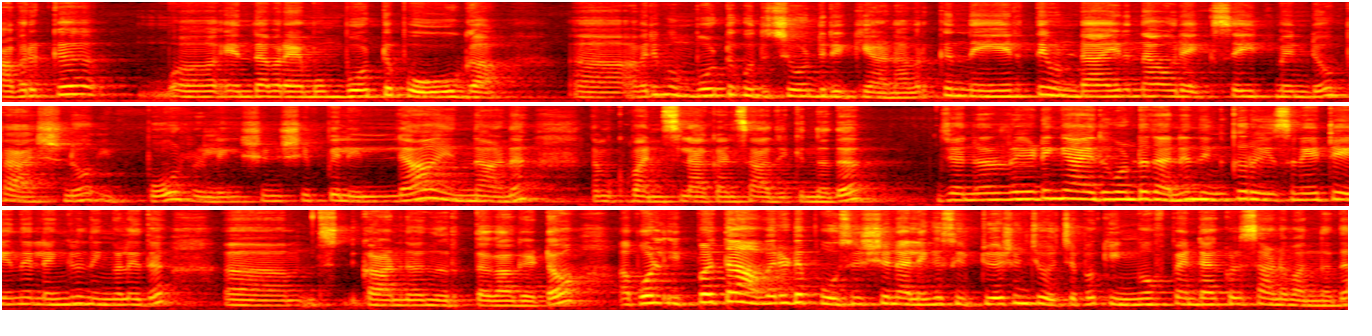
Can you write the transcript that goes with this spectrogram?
അവർക്ക് എന്താ പറയുക മുമ്പോട്ട് പോവുക. അവർ മുമ്പോട്ട് കുതിച്ചുകൊണ്ടിരിക്കുകയാണ്. അവർക്ക് നേരത്തെ ഉണ്ടായിരുന്ന ആ ഒരു എക്സൈറ്റ്മെന്റോ പാഷനോ ഇപ്പോൾ റിലേഷൻഷിപ്പിൽ ഇല്ല എന്നാണ് നമുക്ക് മനസ്സിലാക്കാൻ സാധിക്കുന്നത്. ജനറൽ റീഡിംഗ് ആയതുകൊണ്ട് തന്നെ നിങ്ങൾക്ക് റീസണേറ്റ് ചെയ്യുന്നില്ലെങ്കിൽ നിങ്ങളിത് കാണുന്നത് നിർത്തുക കേട്ടോ. അപ്പോൾ ഇപ്പോഴത്തെ അവരുടെ പൊസിഷൻ അല്ലെങ്കിൽ സിറ്റുവേഷൻ ചോദിച്ചപ്പോൾ കിങ് ഓഫ് പെന്റാക്കിൾസ് ആണ് വന്നത്.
